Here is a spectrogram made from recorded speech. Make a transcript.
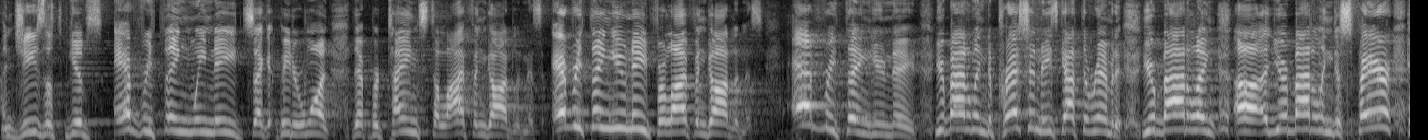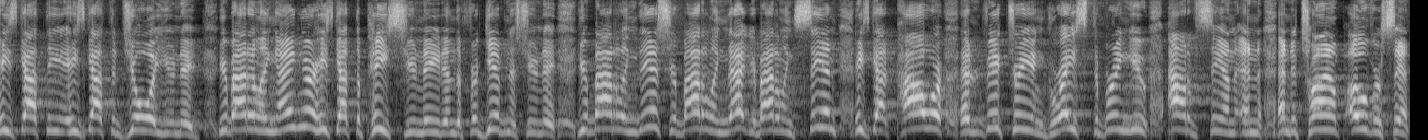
And Jesus gives everything we need, 2 Peter 1, that pertains to life and godliness. Everything you need for life and godliness everything you need. You're battling depression, he's got the remedy. You're battling, uh, you're battling despair, he's got, the, he's got the joy you need. You're battling anger, he's got the peace you need and the forgiveness you need. You're battling this, you're battling that, you're battling sin, he's got power and victory and grace to bring you out of sin and, and to triumph over sin.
